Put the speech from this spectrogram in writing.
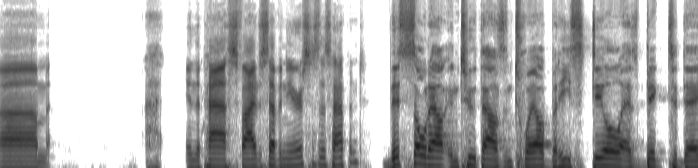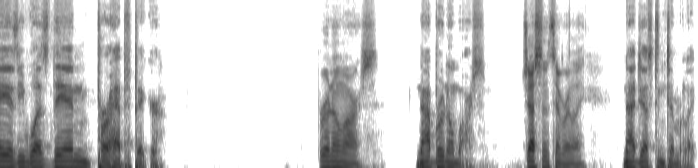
Um, in the past five to seven years has this happened? This sold out in 2012, but he's still as big today as he was then, perhaps bigger. Bruno Mars, Not Bruno Mars, Justin Timberlake. not Justin Timberlake.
